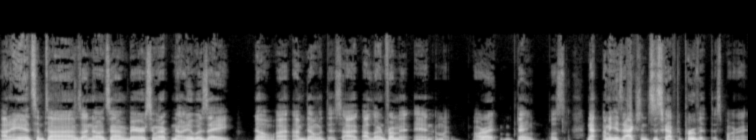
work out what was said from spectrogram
out of hand sometimes. I know it's not embarrassing, whatever. No, it was a, no, I, I'm done with this. I, I learned from it, and I'm like, all right, dang. Let's, now, I mean, his actions just have to prove it at this point, right?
